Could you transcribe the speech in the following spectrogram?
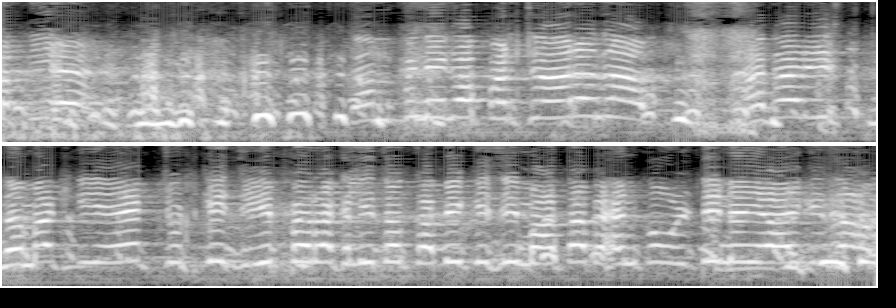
आती है। कंपनी का प्रचार है साहब अगर इस नमक की एक चुटकी जीप पे रख ली तो कभी किसी माता बहन को उल्टी नहीं आएगी साहब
